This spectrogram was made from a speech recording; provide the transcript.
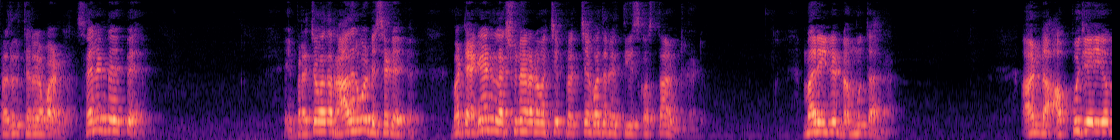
ప్రజలు తిరగబడాల సైలెంట్ అయిపోయారు. ఈ ప్రత్యేక హోదా రాదని కూడా డిసైడ్ అయిపోయారు. బట్ అగైన్ లక్ష్మీనారాయణ వచ్చి ప్రత్యేక హోదా నేను తీసుకొస్తా అంటున్నాడు. మరి ఈయన నమ్ముతారా? అండ్ అప్పు చేయం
